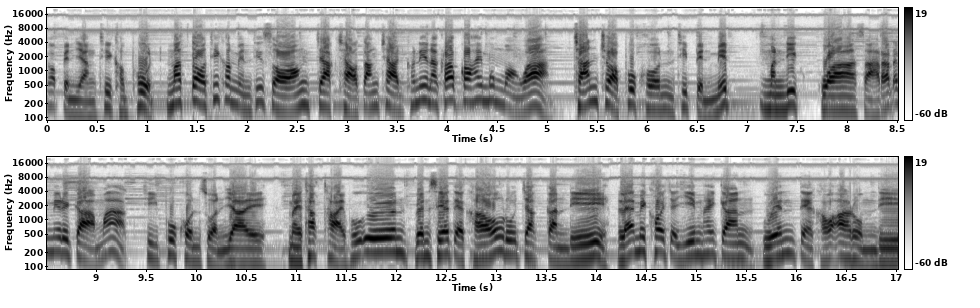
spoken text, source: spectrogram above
ก็เป็นอย่างที่เขาพูด มาต่อที่คอมเมนต์ที่สองจากชาวต่างชาติคนนี้นะครับเขาให้มุมมองว่า ฉันชอบผู้คนที่เป็นมิตร มันดีกว่าสหรัฐอเมริกามากที่ผู้คนส่วนใหญ่ ไม่ทักทายผู้อื่น เว้นเสียแต่เขารู้จักกันดี และไม่ค่อยจะยิ้มให้กัน เว้นแต่เขาอารมณ์ดี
